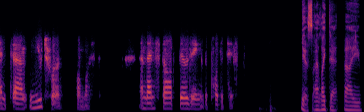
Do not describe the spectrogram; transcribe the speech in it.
and um, neutral almost, and then start building the positive. Yes, I like that. I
